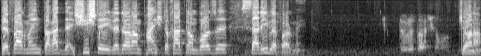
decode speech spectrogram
بفرمایید فقط 6 دقیقه دارم 5 تا خطم بازه. سریع بفرمایید. درود بر شما. جانم.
